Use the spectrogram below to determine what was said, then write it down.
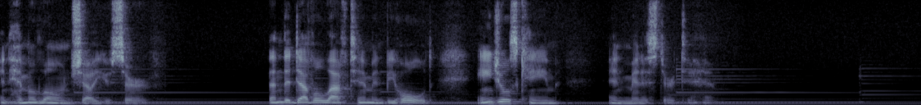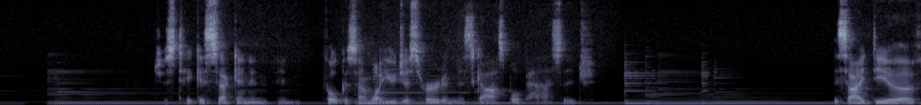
and him alone shall you serve. Then the devil left him, and behold, angels came and ministered to him. just take a second and, and focus on what you just heard in this gospel passage. This idea of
